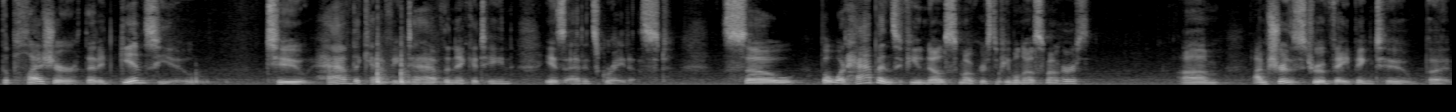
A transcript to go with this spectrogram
the pleasure that it gives you to have the caffeine, to have the nicotine, is at its greatest. So, but what happens if you know smokers? Do people know smokers? Um, I'm sure this is true of vaping too, but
